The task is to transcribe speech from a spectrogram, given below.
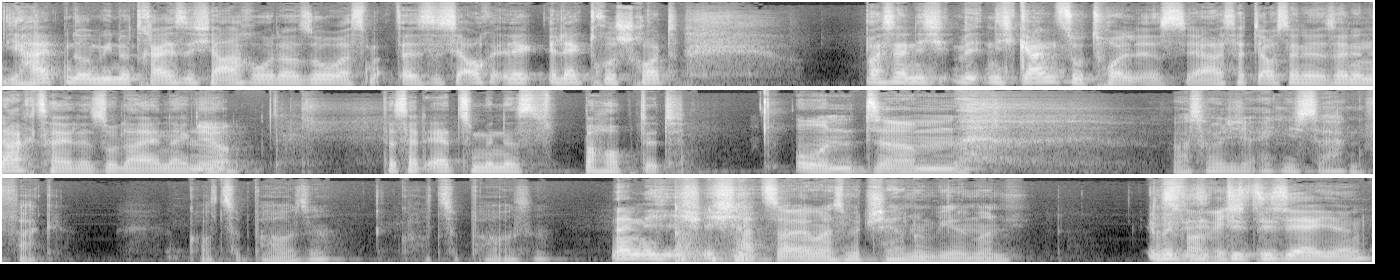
Die halten irgendwie nur 30 Jahre oder so. Was, das ist ja auch Ele- Elektroschrott, was ja nicht, nicht ganz so toll ist. Ja, es hat ja auch seine, seine Nachteile, Solarenergie. Ja. Das hat er zumindest behauptet. Und ähm, was wollte ich eigentlich sagen? Fuck. Kurze Pause. Kurze Pause. Nein, ich, ich, Ich ich hatte so irgendwas mit Tschernobyl, Mann. Über die, die, die. Serie.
